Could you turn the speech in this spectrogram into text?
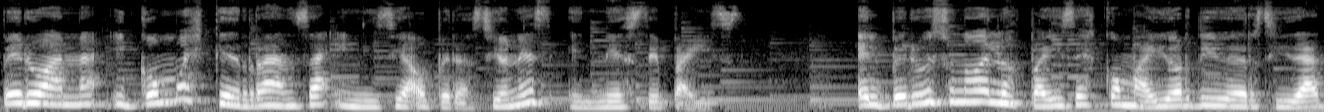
peruana y cómo es que Ranza inicia operaciones en este país. El Perú es uno de los países con mayor diversidad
